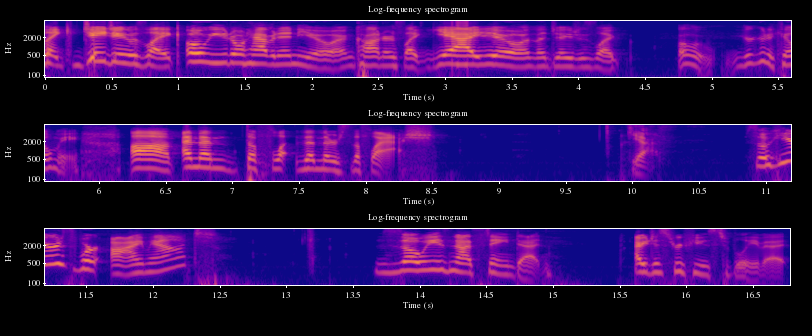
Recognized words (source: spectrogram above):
like JJ was like, "Oh, you don't have it in you," and Connor's like, "Yeah, I do," and then JJ's like, "Oh, you're gonna kill me," um, and then the fl- then there's the flash. Yeah. So here's where I'm at. Zoe's not staying dead. I just refuse to believe it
